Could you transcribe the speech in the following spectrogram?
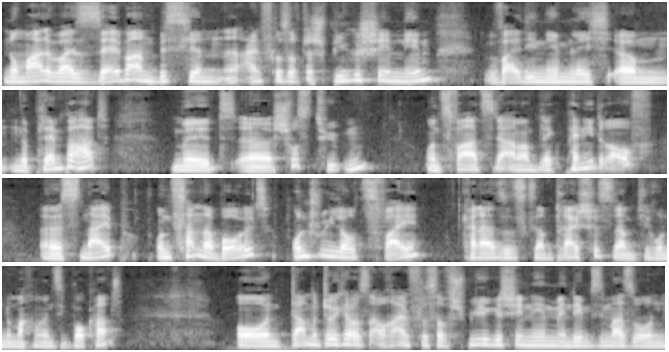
normalerweise selber ein bisschen äh, Einfluss auf das Spielgeschehen nehmen, weil die nämlich ähm, eine Plempe hat mit äh, Schusstypen. Und zwar hat sie da einmal Black Penny drauf, äh, Snipe und Thunderbolt und Reload 2. Kann also insgesamt drei Schüsse damit die Runde machen, wenn sie Bock hat und damit durchaus auch Einfluss aufs Spielgeschehen nehmen, indem sie mal so ein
